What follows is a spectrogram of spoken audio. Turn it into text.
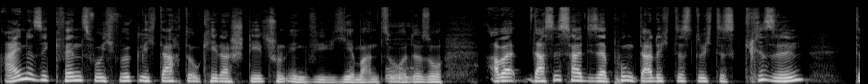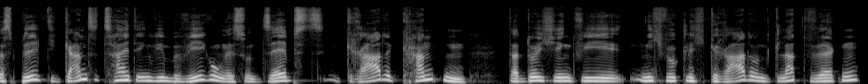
eine Sequenz, wo ich wirklich dachte, okay, da steht schon irgendwie jemand so Oh. oder so. Aber das ist halt dieser Punkt, dadurch, dass durch das Krisseln das Bild die ganze Zeit irgendwie in Bewegung ist und selbst gerade Kanten dadurch irgendwie nicht wirklich gerade und glatt wirken,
